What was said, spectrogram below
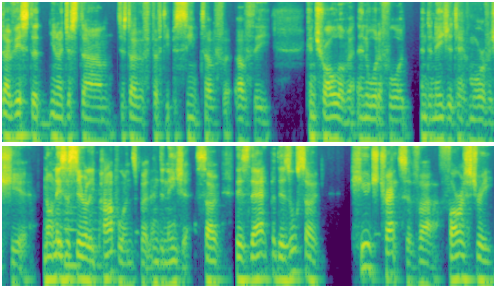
divested, you know, just um, just over 50% of of the control of it in order for Indonesia to have more of a share. Not necessarily Papuans, but Indonesia. So there's that, but there's also huge tracts of uh, forestry.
